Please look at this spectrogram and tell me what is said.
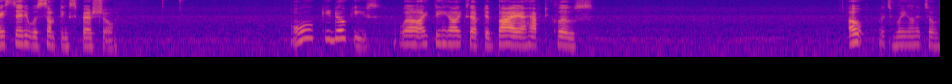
I said it was something special. Okie dokies. Well, I think I'll accept it. Bye. I have to close. Oh, it's moving on its own.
